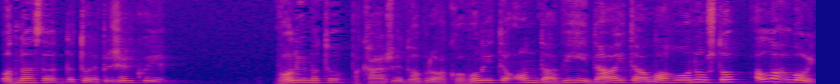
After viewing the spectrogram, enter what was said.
od nas da, da to ne priželjkuje. Volimo to, pa kaže, dobro, ako volite, onda vi dajte Allahu ono što Allah voli.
